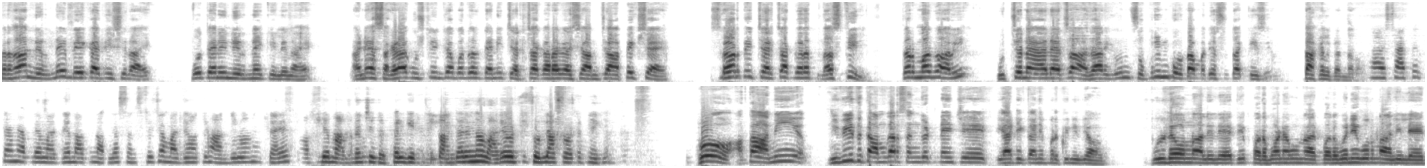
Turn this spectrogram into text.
तर हा निर्णय बेकायदेशीर आहे. तो त्यांनी निर्णय केलेला आहे. आणि या सगळ्या गोष्टींच्या बद्दल त्यांनी चर्चा करावी अशी आमची अपेक्षा आहे. जर ते चर्चा करत नसतील तर मग आम्ही उच्च न्यायालयाचा आधार घेऊन सुप्रीम कोर्टामध्ये सुद्धा केस दाखल करणार आहोत. सातत्याने आपल्या माध्यमातून आपल्या संस्थेच्या माध्यमातून आंदोलन होत आहे. आपल्या मागण्यांची दखल घेतली कामगारांना वाऱ्यावरती सोडलं असं वाटत नाही का? हो आता आम्ही विविध कामगार संघटनेचे या ठिकाणी प्रतिनिधी आहोत. बुलढाण्याहून आलेले आहेत हे परभण्याहून आ- परभणीवरून आलेले आहेत.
